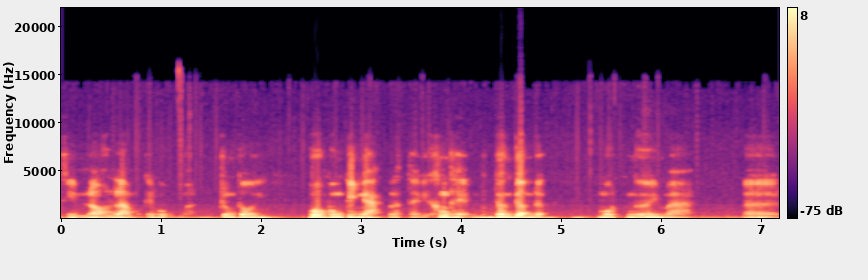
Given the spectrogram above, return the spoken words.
thì nó là một cái vụ mà chúng tôi vô cùng kinh ngạc là tại vì không thể tưởng tượng được một người mà uh,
